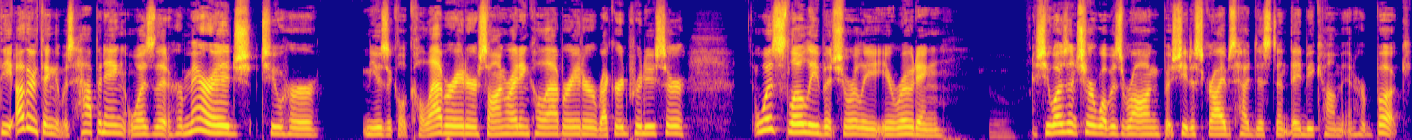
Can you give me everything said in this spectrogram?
the other thing that was happening was that her marriage to her musical collaborator, songwriting collaborator, record producer was slowly but surely eroding. She wasn't sure what was wrong, but she describes how distant they'd become in her book.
